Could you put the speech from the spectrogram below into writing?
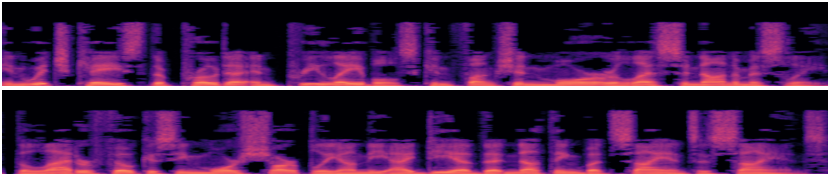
in which case the proto and pre-labels can function more or less synonymously the latter focusing more sharply on the idea that nothing but science is science.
